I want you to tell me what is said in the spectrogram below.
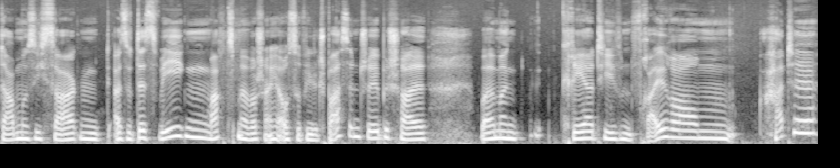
da muss ich sagen, also deswegen macht es mir wahrscheinlich auch so viel Spaß in Schwäbisch Hall, weil man kreativen Freiraum hatte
